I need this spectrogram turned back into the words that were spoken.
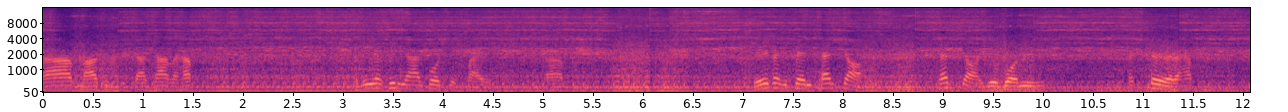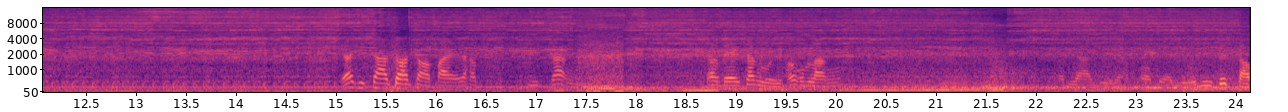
ครับ มาถึงกิจการช่างนะครับวันนี้จะขึ้นงานโปรเจกต์ใหม่ครับนี่ก็จะเป็นแท่นเจาะแท่นเจาะอยู่บนแท็กเตอร์นะครับเดี๋ยวติดตามตอนต่อไปนะครับทีช่างช่างแดงช่างหลุยเขากำลังทำงานอยู่นะครับออกแบบอยู่มีขึ้นเสา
